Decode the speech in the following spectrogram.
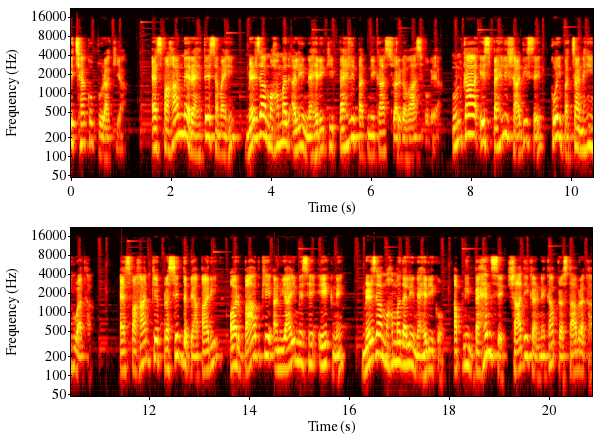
इच्छा को पूरा किया। एस्फहान में रहते समय ही मिर्ज़ा मोहम्मद अली नहरी की पहली पत्नी का स्वर्गवास हो गया। उनका इस पहली शादी से कोई बच्चा नहीं हुआ था। एस्फहान के प्रसिद्ध व्यापारी और बाब के अनुयायी में से एक ने मिर्ज़ा मोहम्मद अली नहरी को अपनी बहन से शादी करने का प्रस्ताव रखा।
